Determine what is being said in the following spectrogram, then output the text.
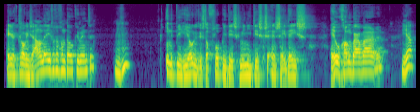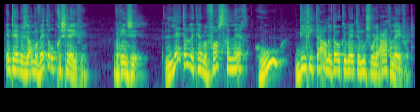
elektronisch aanleveren van documenten. Mhm. In de periode dus dat floppy disk, minidisks en cd's heel gangbaar waren. Ja, En toen hebben ze er allemaal wetten opgeschreven. Waarin ze letterlijk hebben vastgelegd hoe digitale documenten moesten worden aangeleverd.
